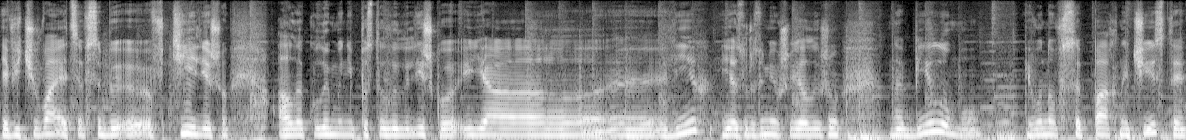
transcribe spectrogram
я відчуваю це в себе е, в тілі. Що... Але коли мені постелили ліжко, я ліг, я зрозумів, що я лежу на білому, і воно все пахне чисте.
